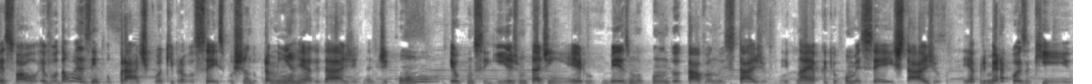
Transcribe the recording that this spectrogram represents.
Pessoal, eu vou dar um exemplo prático aqui para vocês, puxando para minha realidade, né, de como eu conseguia juntar dinheiro mesmo quando eu estava no estágio. Na época que eu comecei estágio, a primeira coisa que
